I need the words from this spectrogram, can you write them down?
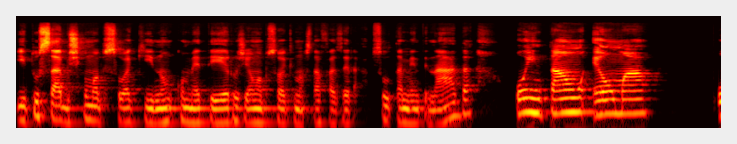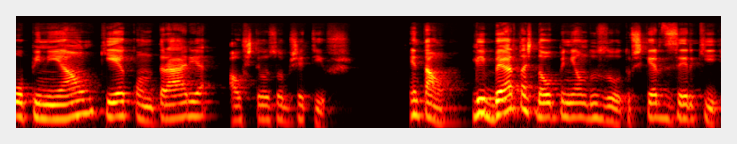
e tu sabes que uma pessoa que não comete erros é uma pessoa que não está a fazer absolutamente nada, ou então é uma opinião que é contrária aos teus objetivos. Então, libertas da opinião dos outros, quer dizer que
